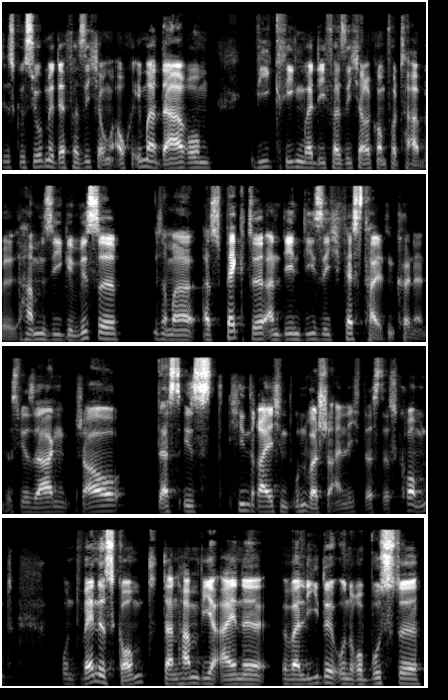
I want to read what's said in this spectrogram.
Diskussion mit der Versicherung auch immer darum, wie kriegen wir die Versicherer komfortabel? Haben sie gewisse, ich sag mal, Aspekte, an denen die sich festhalten können? Dass wir sagen, schau, das ist hinreichend unwahrscheinlich, dass das kommt. Und wenn es kommt, dann haben wir eine valide und robuste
